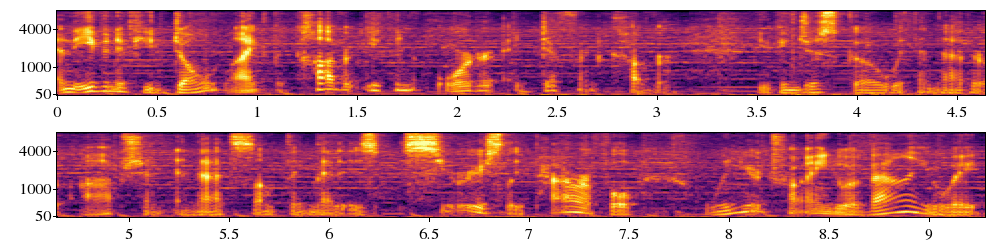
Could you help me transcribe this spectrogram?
And even if you don't like the cover, you can order a different cover. You can just go with another option. And that's something that is seriously powerful when you're trying to evaluate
